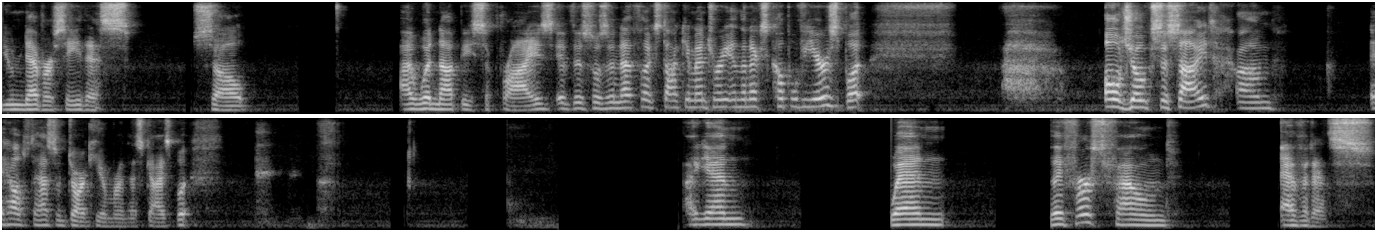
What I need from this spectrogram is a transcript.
You never see this. So I would not be surprised if this was a Netflix documentary in the next couple of years, but all jokes aside, um, it helps to have some dark humor in this, guys. But again, when they first found evidence,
